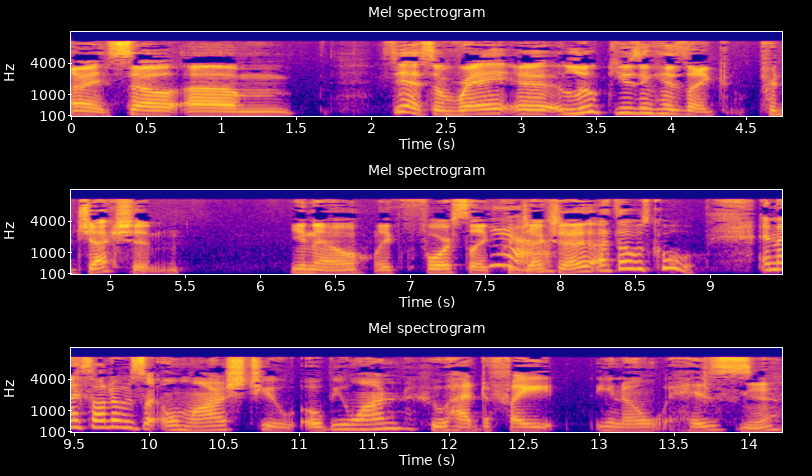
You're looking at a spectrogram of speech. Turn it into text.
All right, so um, so yeah, so Rey, uh, Luke using his like projection, you know, like force like Yeah. projection. I, I thought it was cool. and i thought it was an homage to obi-wan who had to fight you know his Yeah,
